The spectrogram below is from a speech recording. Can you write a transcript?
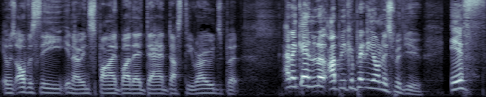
It was obviously you know inspired by their dad Dusty Rhodes, but and again, look, I'll be completely honest with you. If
